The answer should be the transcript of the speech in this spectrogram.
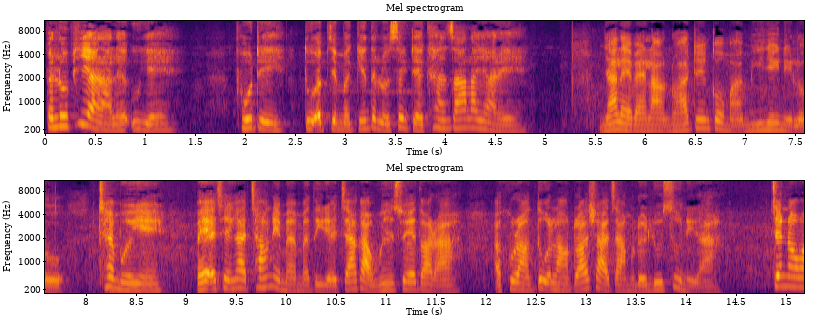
ဘလို့ဖြစ်ရတာလဲဥရဲ့။ ဖိုးတီသူအပြစ်မကင်းတယ်လို့စိတ်ထဲခံစားလိုက်ရတယ်။ညလယ်ပိုင်းလောက်နွားတင်းကုတ်မှမီးငိမ့်နေလို့ထက်မွေးရင်ဘယ်အချိန်ကချောင်းနေမှန်းမသိတဲ့ကြားကဝင်ဆွဲသွားတာအခုတော့သူ့အလောင်တွားရှာကြမလို့လူစုနေတာကျွန်တော်က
